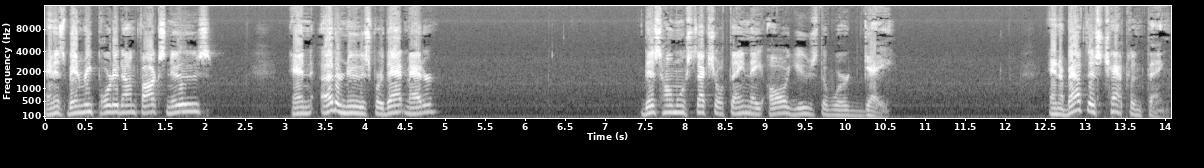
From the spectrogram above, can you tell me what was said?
and it's been reported on Fox News and other news for that matter, this homosexual thing, they all use the word gay. And about this chaplain thing,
